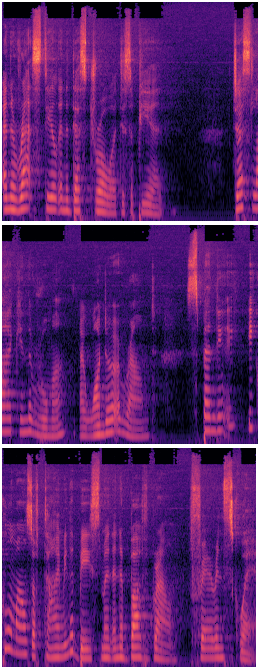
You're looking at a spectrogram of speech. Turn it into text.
and the rat's tail in the desk drawer disappeared. Just like in the rumor, I wander around, spending equal amounts of time in the basement and above ground, fair and square.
